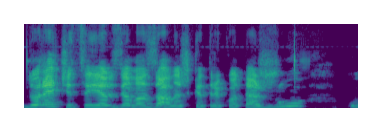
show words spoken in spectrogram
До речі, це я взяла залишки трикотажу у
